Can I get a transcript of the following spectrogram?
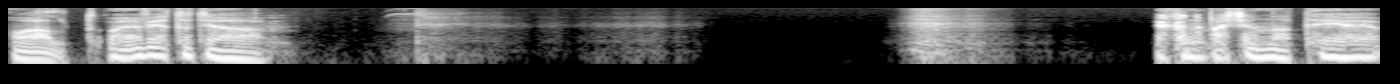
och allt. Och jag vet att jag Jag kunde bara känna att det är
